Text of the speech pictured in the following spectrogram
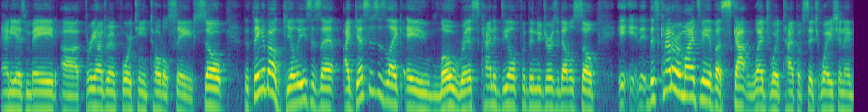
and he has made uh, 314 total saves. So the thing about Gillies is that I guess this is like a low risk kind of deal for the New Jersey Devils. So it, it, this kind of reminds me of a Scott Wedgewood type of situation. And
